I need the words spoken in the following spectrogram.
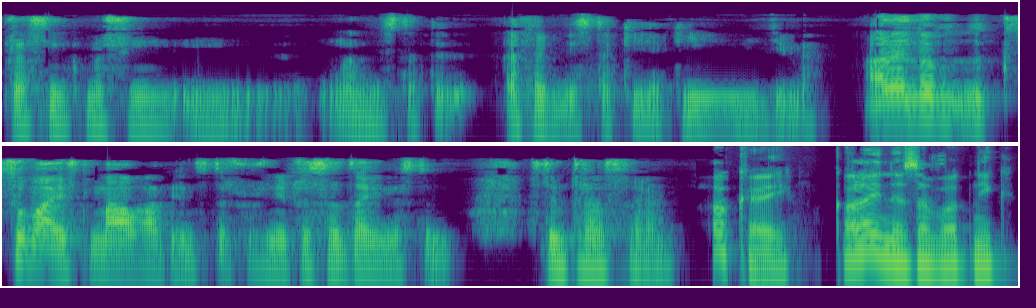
pressing machine i no niestety efekt jest taki, jaki widzimy. Ale no, suma jest mała, więc też już nie przesadzajmy z tym, z tym transferem. Okej, okay. kolejny zawodnik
